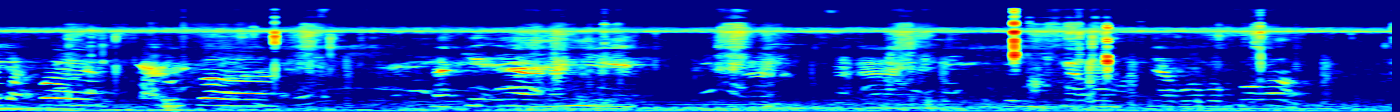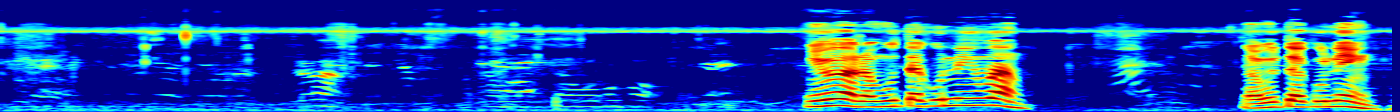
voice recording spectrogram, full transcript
Tak apa, tak luka. Sakit lah, nangis. Kita buah makan buah pokok tau. Ya bang, makan buah pokok. Ni bang rambutan kuning bang. Rambutan kuning.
